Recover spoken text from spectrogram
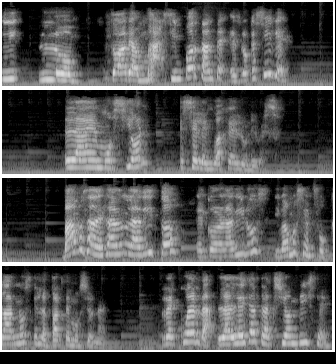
y lo todavía más importante es lo que sigue. La emoción es el lenguaje del universo. Vamos a dejar a un ladito el coronavirus y vamos a enfocarnos en la parte emocional. Recuerda, la ley de atracción dice,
